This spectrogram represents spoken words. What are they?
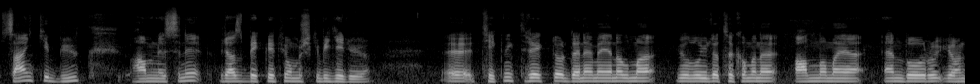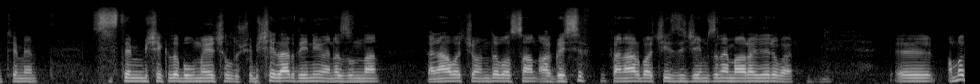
sanki büyük hamlesini biraz bekletiyormuş gibi geliyor. E, teknik direktör deneme yanılma yoluyla takımını anlamaya en doğru yöntemi sistemi bir şekilde bulmaya çalışıyor. Bir şeyler deniyor en azından. Fenerbahçe önde basan agresif Fenerbahçe izleyeceğimizin emareleri var. Ee, ama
